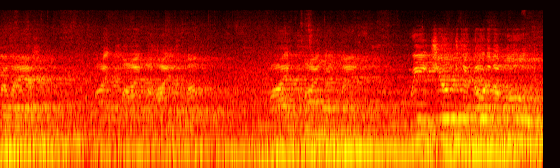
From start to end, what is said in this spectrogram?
Well ask, why climb the highest mountain? Why climb the Atlantic? We choose to go to the moon.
